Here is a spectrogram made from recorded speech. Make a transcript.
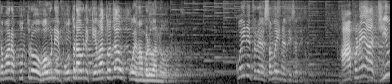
તમારા પુત્રો, વહુને, પોતરાઓને કહેવા તો જાઓ, કોઈ સાંભળવાનો કોઈને સમય નથી સજનો આપણે આ જીવ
